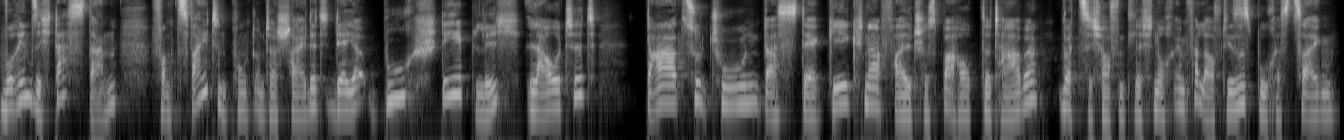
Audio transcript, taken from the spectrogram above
Worin sich das dann vom zweiten Punkt unterscheidet, der ja buchstäblich lautet, dazu tun, dass der Gegner Falsches behauptet habe, wird sich hoffentlich noch im Verlauf dieses Buches zeigen.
